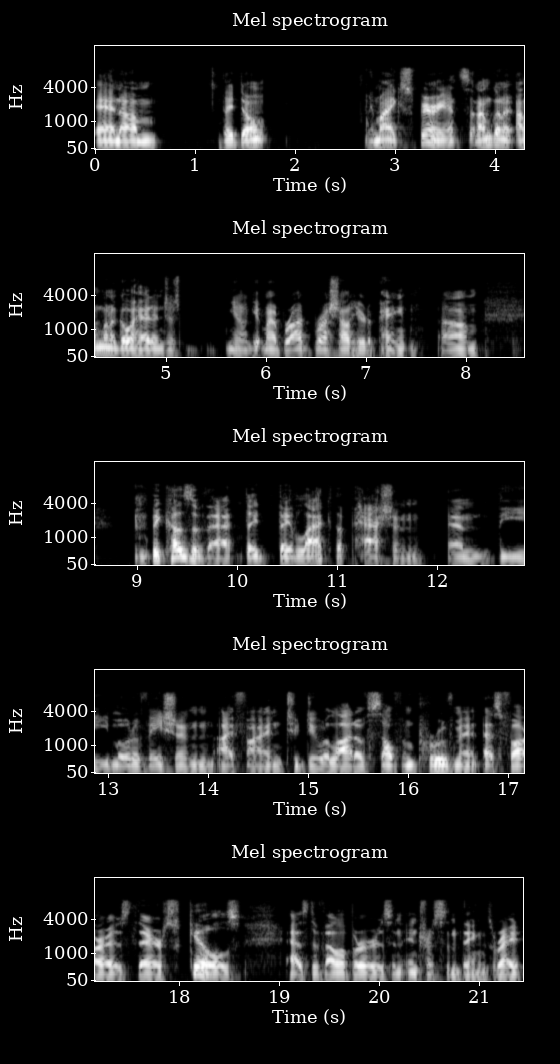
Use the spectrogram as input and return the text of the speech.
and um, they don't in my experience, and I'm gonna I'm gonna go ahead and just you know get my broad brush out here to paint. Um, because of that, they they lack the passion and the motivation I find to do a lot of self improvement as far as their skills as developers and interests in things, right?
